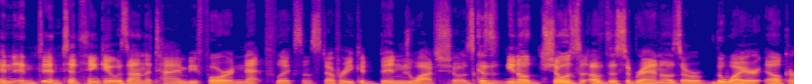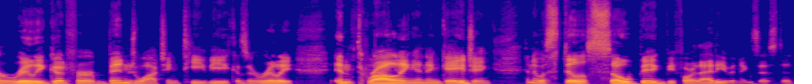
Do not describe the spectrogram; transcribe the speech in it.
And, and and to think it was on the time before Netflix and stuff where you could binge watch shows because you know shows of The Sopranos or The Wire ilk are really good for binge watching TV because they're really enthralling and engaging, and it was still so big before that even existed.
